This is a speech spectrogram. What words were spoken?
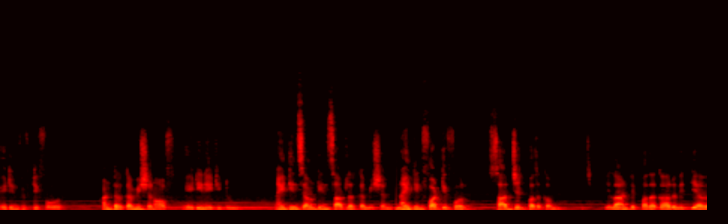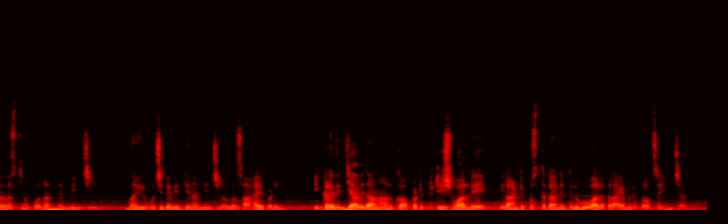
eighteen fifty four Hunter commission of eighteen eighty two nineteen seventeen Sadler commission nineteen forty four Sargent పథకం ఇలాంటి పథకాలు విద్యా వ్యవస్థను పునర్నిర్మించి మరియు ఉచిత విద్యను అందించడంలో సహాయపడింది. ఇక్కడ విద్యా విధానాలకు అప్పటి బ్రిటిష్ వాళ్ళే ఇలాంటి పుస్తకాన్ని తెలుగు వాళ్ళకి రాయమని ప్రోత్సహించారు.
